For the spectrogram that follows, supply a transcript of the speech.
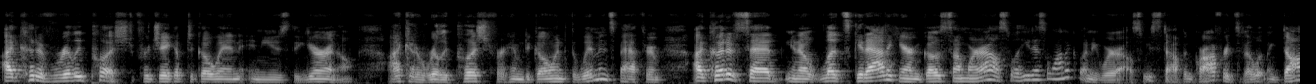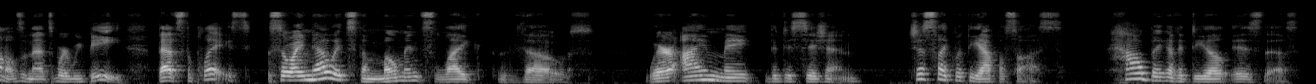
I could have really pushed for Jacob to go in and use the urinal. I could have really pushed for him to go into the women's bathroom. I could have said, you know, let's get out of here and go somewhere else. Well, he doesn't want to go anywhere else. We stop in Crawfordsville at McDonald's and that's where we pee. That's the place. So I know it's the moments like those where I make the decision, just like with the applesauce. How big of a deal is this?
